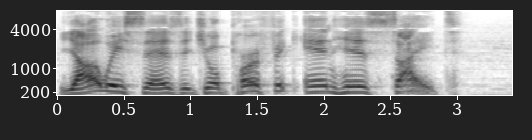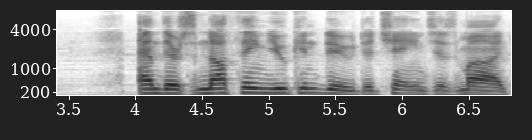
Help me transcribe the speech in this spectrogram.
Yahweh says that you're perfect in his sight. And there's nothing you can do to change his mind.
